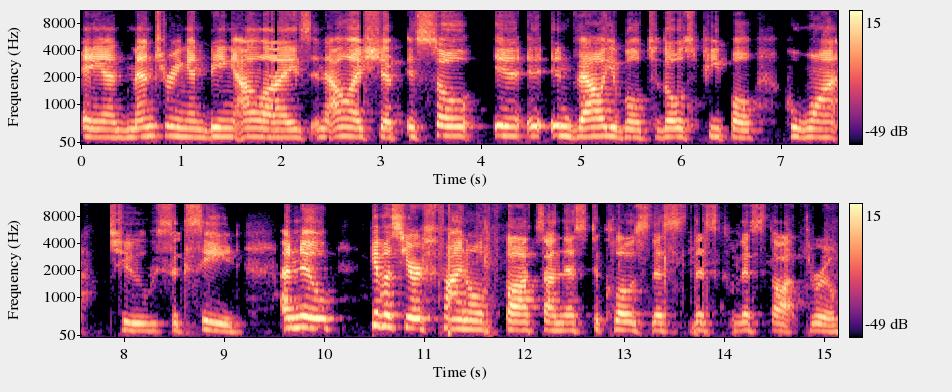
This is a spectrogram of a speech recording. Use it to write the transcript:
and mentoring and being allies and allyship is so invaluable to those people who want to succeed. Anu give us your final thoughts on this to close this this this thought through.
